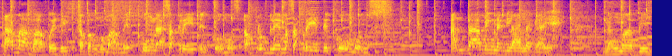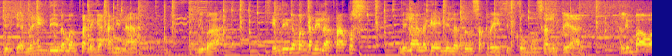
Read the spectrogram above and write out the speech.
Tama ba? Pwede ka bang gumamit kung nasa Creative Commons? Ang problema sa Creative Commons, ang daming naglalagay ng mga video dyan na hindi naman talaga kanila. Di ba? Hindi naman kanila. Tapos, nilalagay nila dun sa Creative Commons. Halimbawa yan. Halimbawa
